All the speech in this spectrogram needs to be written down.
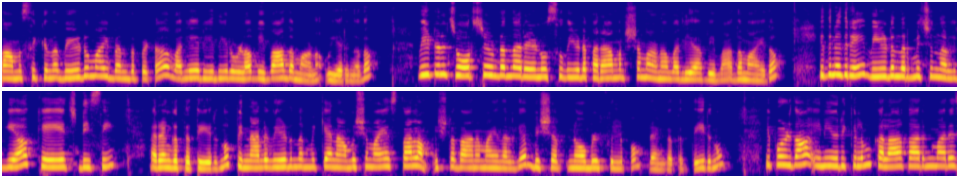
താമസിക്കുന്ന വീടുമായി ബന്ധപ്പെട്ട് വലിയ രീതിയിലുള്ള വിവാദമാണ് ഉയരുന്നത്. വീട്ടിൽ ചോർച്ചയുണ്ടെന്ന രേണു സുധിയുടെ പരാമർശമാണ് വലിയ വിവാദമായത്. ഇതിനെതിരെ വീട് നിർമ്മിച്ചു നൽകിയ കെ എച്ച് ഡി സി രംഗത്തെത്തിയിരുന്നു. പിന്നാലെ വീട് നിർമ്മിക്കാൻ ആവശ്യമായ സ്ഥലം ഇഷ്ടദാനമായി നൽകിയ ബിഷപ്പ് നോബിൾ ഫിലിപ്പും രംഗത്തെത്തിയിരുന്നു. ഇപ്പോഴിതാ ഇനിയൊരിക്കലും കലാകാരന്മാരെ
